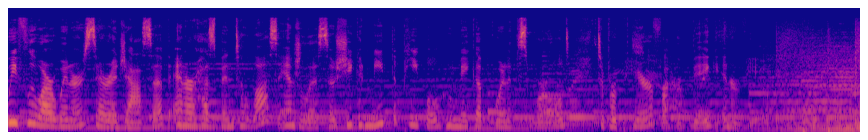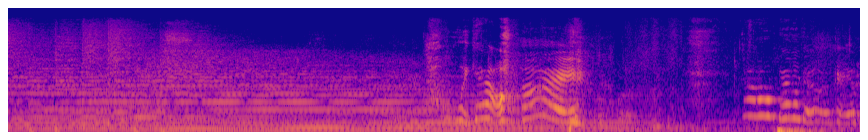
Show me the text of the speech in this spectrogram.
We flew our winner, Sarah Jassop, and her husband to Los Angeles so she could meet the people who make up Gwyneth's world to prepare for her big interview. Holy cow, hi! No, no, no, okay, I'm.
